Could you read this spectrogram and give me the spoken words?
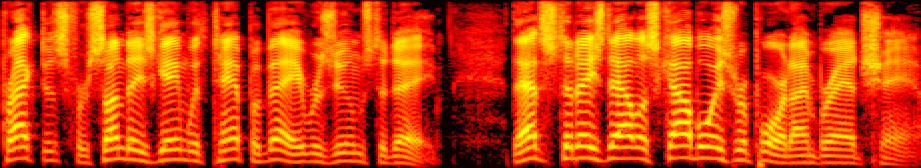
Practice for Sunday's game with Tampa Bay resumes today. That's today's Dallas Cowboys report. I'm Brad Sham.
